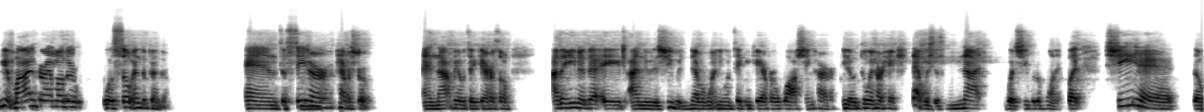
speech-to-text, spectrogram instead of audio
Yeah, my grandmother was so independent. And to see Mhm. her have a stroke and not be able to take care of herself, I think even at that age, I knew that she would never want anyone taking care of her, washing her, you know, doing her hair. That was just not what she would have wanted. But she had the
